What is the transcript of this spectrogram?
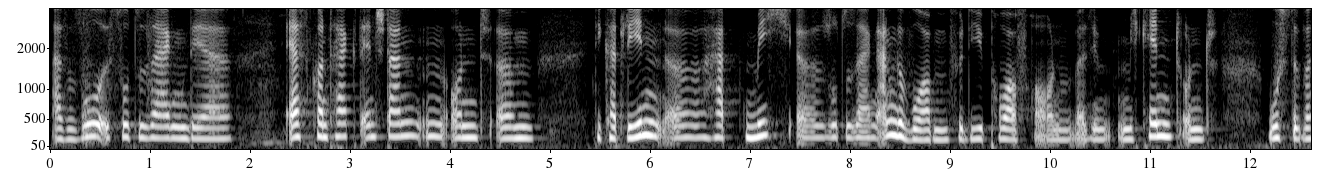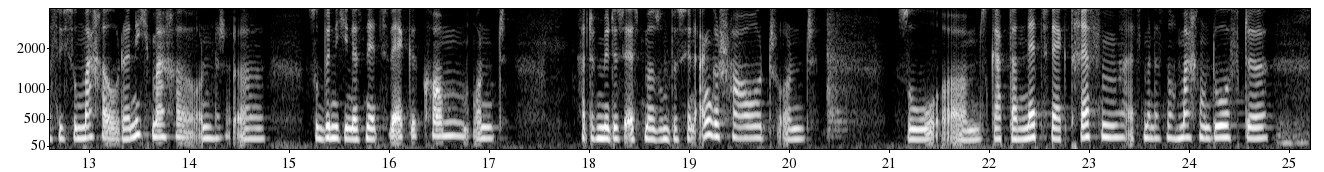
Also so ist sozusagen der Erstkontakt entstanden und ähm, die Kathleen äh, hat mich äh, sozusagen angeworben für die Powerfrauen, weil sie mich kennt und wusste, was ich so mache oder nicht mache. Und äh, so bin ich in das Netzwerk gekommen und hatte mir das erstmal so ein bisschen angeschaut und so, ähm, es gab dann Netzwerktreffen, als man das noch machen durfte. Mhm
